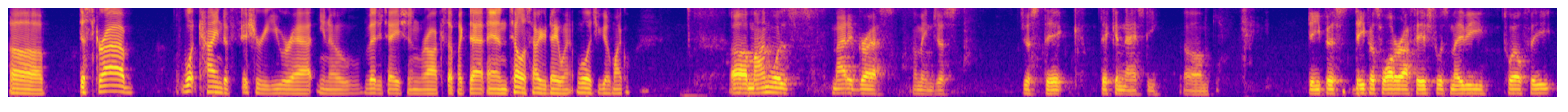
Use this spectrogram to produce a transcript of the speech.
Uh, describe what kind of fishery you were at. You know, vegetation, rock, stuff like that, and tell us how your day went. We'll let you go, Michael. Uh, mine was matted grass. I mean, just just thick, thick and nasty. Um, deepest deepest water I fished was maybe twelve feet.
